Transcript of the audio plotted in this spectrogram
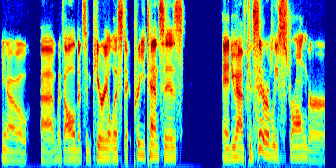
you know, uh, with all of its imperialistic pretenses? And you have considerably stronger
